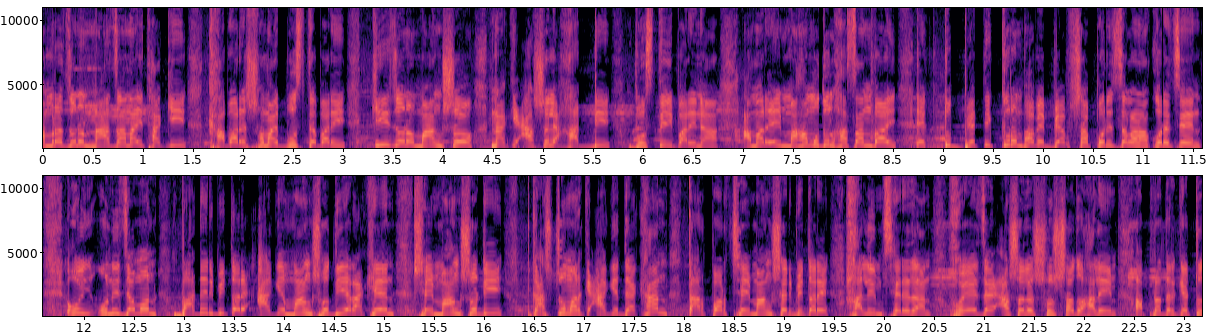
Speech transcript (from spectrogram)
আমরা যেন না জানাই থাকি। খাবারের সময় বুঝতে পারি কি যেন মাংস নাকি আসলে হাড্ডি বুঝতেই পারি না। আমার এই মাহমুদুল হাসান ভাই একটু ব্যতিক্রমভাবে ব্যবসা পরিচালনা করেছেন। ওই উনি যেমন বাড়ির ভিতরে আগে মাংস দিয়ে রাখেন সেই মাংসটি কাস্টমারকে আগে দেখান, তারপর সেই মাংসের ভিতরে হালিম ছেড়ে দেন। হয়ে যায় আসলে সুস্বাদু হালিম। আপনাদেরকে একটু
